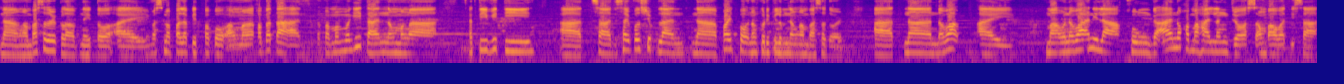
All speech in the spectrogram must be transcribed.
ng Ambassador Club na ito ay mas mapalapit pa po ang mga kabataan sa pamamagitan ng mga activity at sa discipleship plan na part po ng curriculum ng ambassador. At na nawa ay maunawaan nila kung gaano kamahal ng Diyos ang bawat isa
